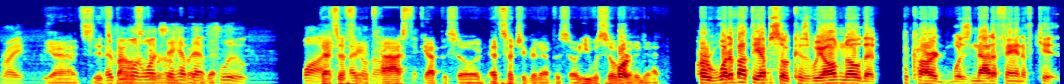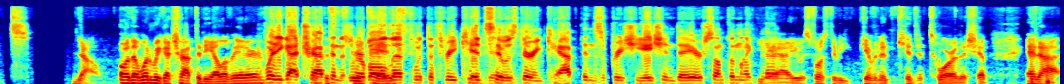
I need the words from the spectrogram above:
right. Yeah, it's it's Everyone wants to have quite a that flute. Why? That's a fantastic episode. That's such a good episode. He was so Or- good at that. Or what about the episode? Because we all know that Picard was not a fan of kids. No. Oh, the one we got trapped in the elevator. When he got trapped the in the turbo kids. lift with the three kids, it was during Captain's Appreciation Day or something like that. Yeah, he was supposed to be giving the kids a tour of the ship, and uh,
